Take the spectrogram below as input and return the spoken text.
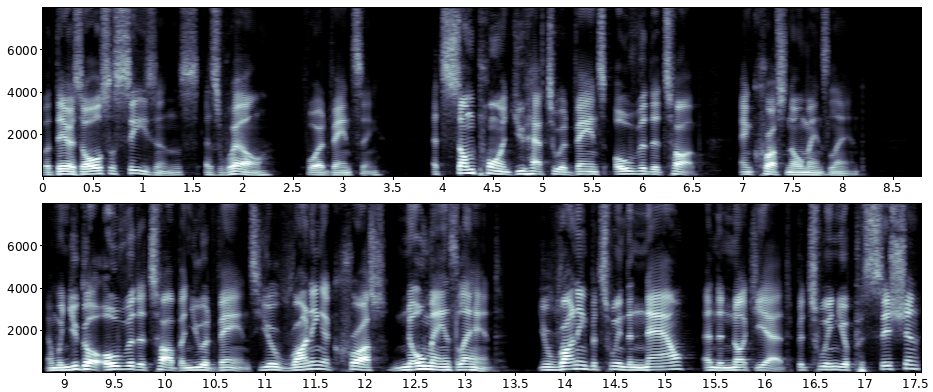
But there's also seasons as well for advancing. At some point, you have to advance over the top and cross no man's land. And when you go over the top and you advance, you're running across no man's land. You're running between the now and the not yet, between your position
